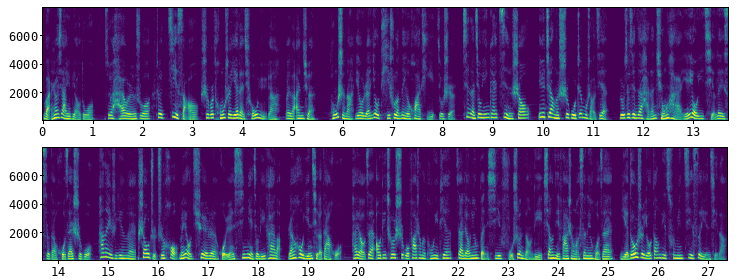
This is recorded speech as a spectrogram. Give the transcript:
晚上下雨比较多。所以还有人说，这祭扫是不是同时也得求雨啊？为了安全。同时呢，也有人又提出了那个话题，就是现在就应该禁烧，因为这样的事故真不少见。比如最近在海南琼海也有一起类似的火灾事故，它那是因为烧纸之后没有确认火源熄灭就离开了，然后引起了大火。还有在奥迪车事故发生的同一天，在辽宁本溪、抚顺等地相继发生了森林火灾，也都是由当地村民祭祀引起的。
